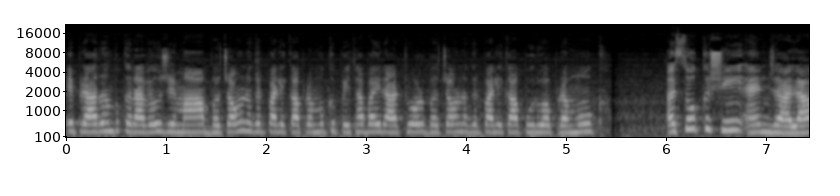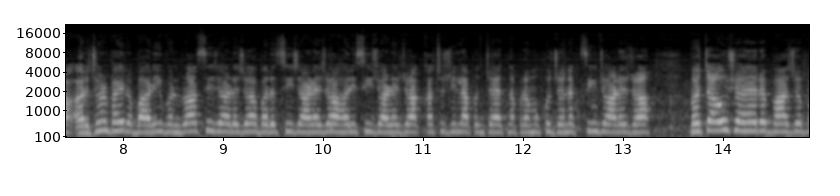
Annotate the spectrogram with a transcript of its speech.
એ પ્રારંભ કરાવ્યો, જેમાં ભચાઉ નગરપાલિકા પ્રમુખ પેથાભાઈ રાઠોડ, ભચાઉ નગરપાલિકા પૂર્વ પ્રમુખ અશોકસિંહ એન ઝાલા, અરજણભાઈ રબારી, વનરાજસિંહ જાડેજા, ભરતસિંહ જાડેજા, હરિસિંહ જાડેજા, કચ્છ જિલ્લા પંચાયતના પ્રમુખ જનકસિંહ જાડેજા, ભચાઉ શહેર ભાજપ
